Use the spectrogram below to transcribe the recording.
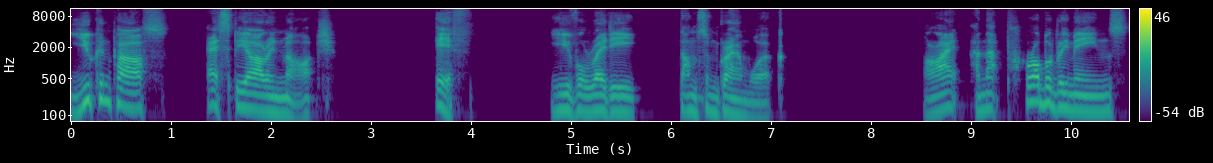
you can pass SBR in March if you've already done some groundwork. All right. And that probably means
